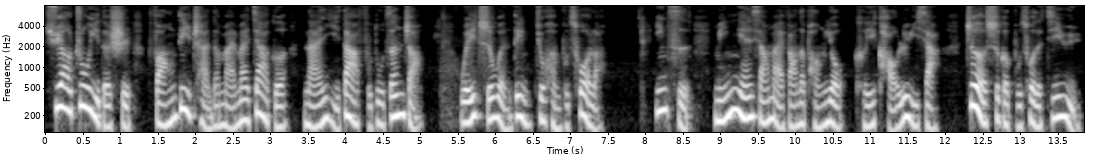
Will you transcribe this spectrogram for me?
需要注意的是，房地产的买卖价格难以大幅度增长，维持稳定就很不错了。因此，明年想买房的朋友可以考虑一下，这是个不错的机遇。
